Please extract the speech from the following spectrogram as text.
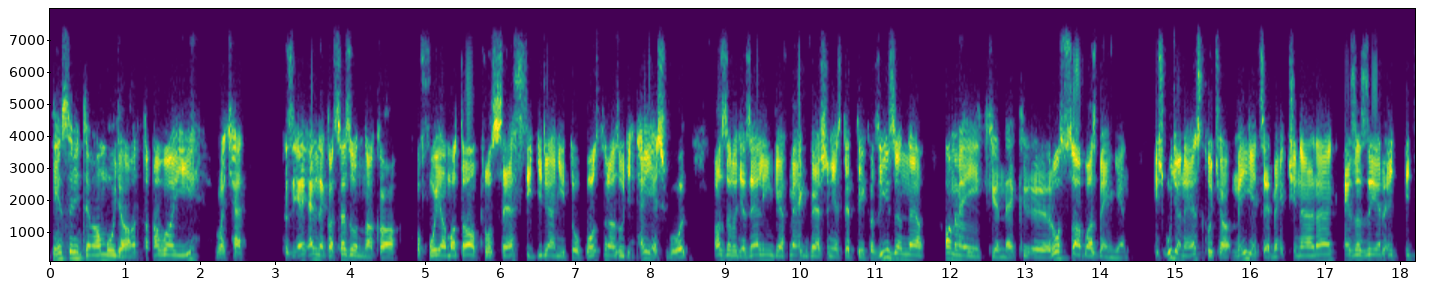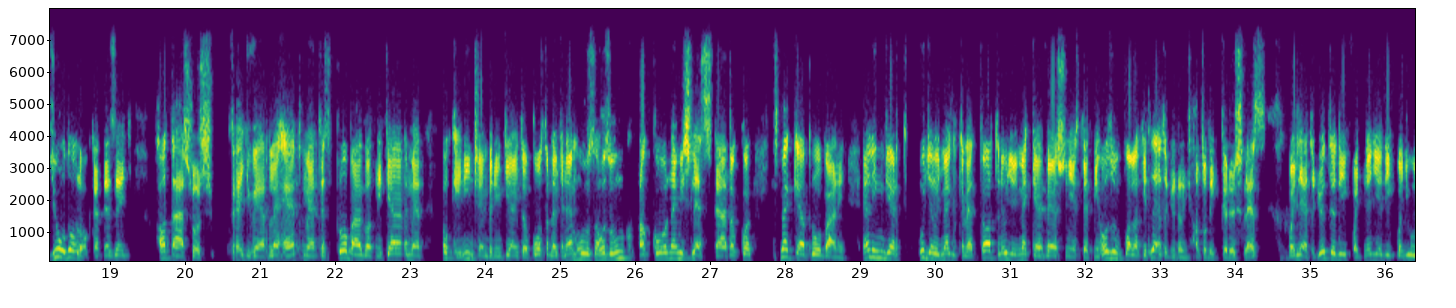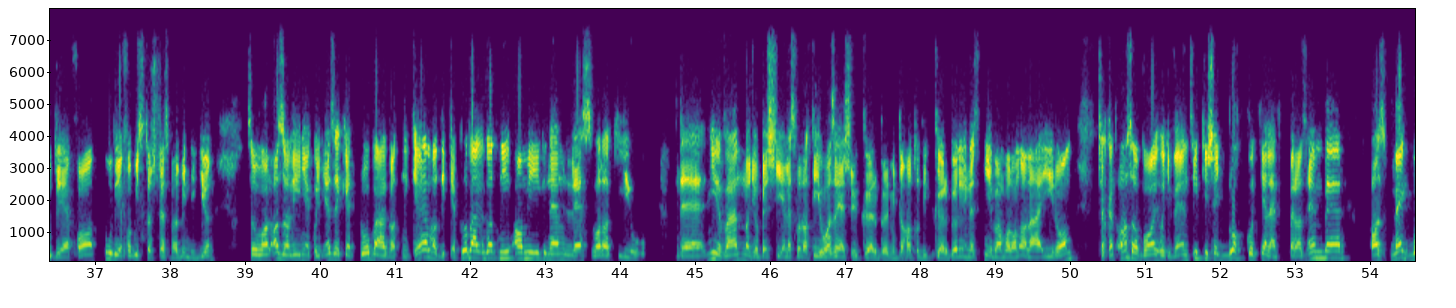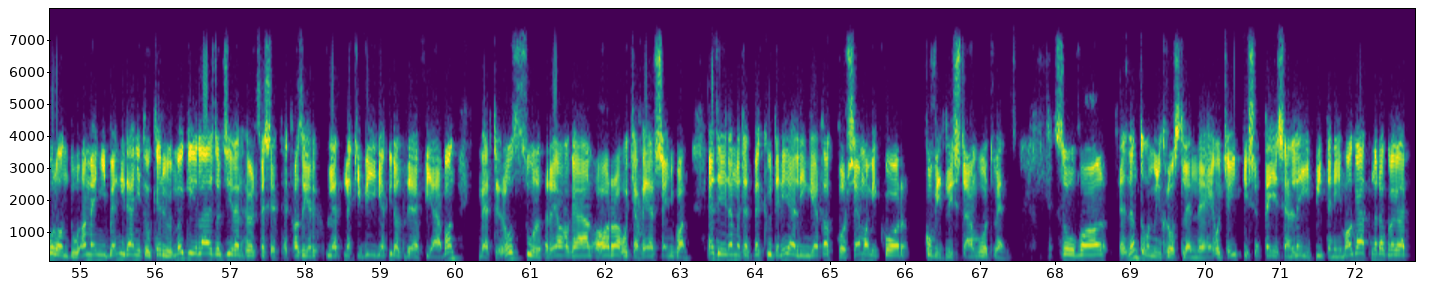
Én szerintem amúgy a tavalyi, vagy hát az, ennek a szezonnak a, a folyamata, a process, így irányító poszton az úgy helyes volt, azzal, hogy az Ellingert megversenyeztették az Easonnel, amelyiknek rosszabb, az menjen. És ugyanezt, hogyha még egyszer megcsinálnák, ez azért egy, egy jó dolog, tehát ez egy hatásos fegyver lehet, mert ezt próbálgatni kell, mert oké, okay, nincs emberünk irányító a posztra, de hogyha nem hozunk, akkor nem is lesz. Tehát akkor ezt meg kell próbálni. Ellingert ugyanúgy meg kellett tartani, ugyanúgy meg kell versenyeztetni. Hozunk valakit, lehet, hogy ugyanúgy hatodik körös lesz, vagy lehet, hogy ötödik, vagy negyedik, vagy UDFA. UDFA biztos lesz, mert mindig jön. Szóval az a lényeg, hogy ezeket próbálgatni kell, addig kell próbálgatni, amíg nem lesz valaki jó de nyilván nagyobb esélye lesz valaki jó az első körből, mint a hatodik körből. Én ezt nyilvánvalóan aláírom, csak hát az a baj, hogy Vence itt is egy blokkot jelent, mert az ember az megbolondul, amennyiben irányító kerül mögé, lásd a Jalen Hurts esetet. Azért lett neki vége Philadelphiában, mert ő rosszul reagál arra, hogyha verseny van. Ezért nem lehetett beküldeni Ellingert akkor sem, amikor Covid listán volt Vence. Szóval ez nem tudom, hogy mondjuk rossz lenne, hogyha itt is teljesen leépíteni magát, mert akkor legalább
